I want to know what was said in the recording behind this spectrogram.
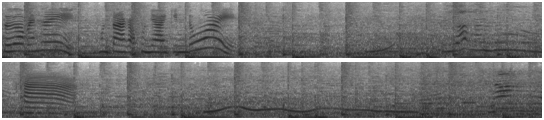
ซื้อเอาไปให้คุณตากับคุณยายกินด้วยเยอะเลยลูกค่ะนั่นไง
